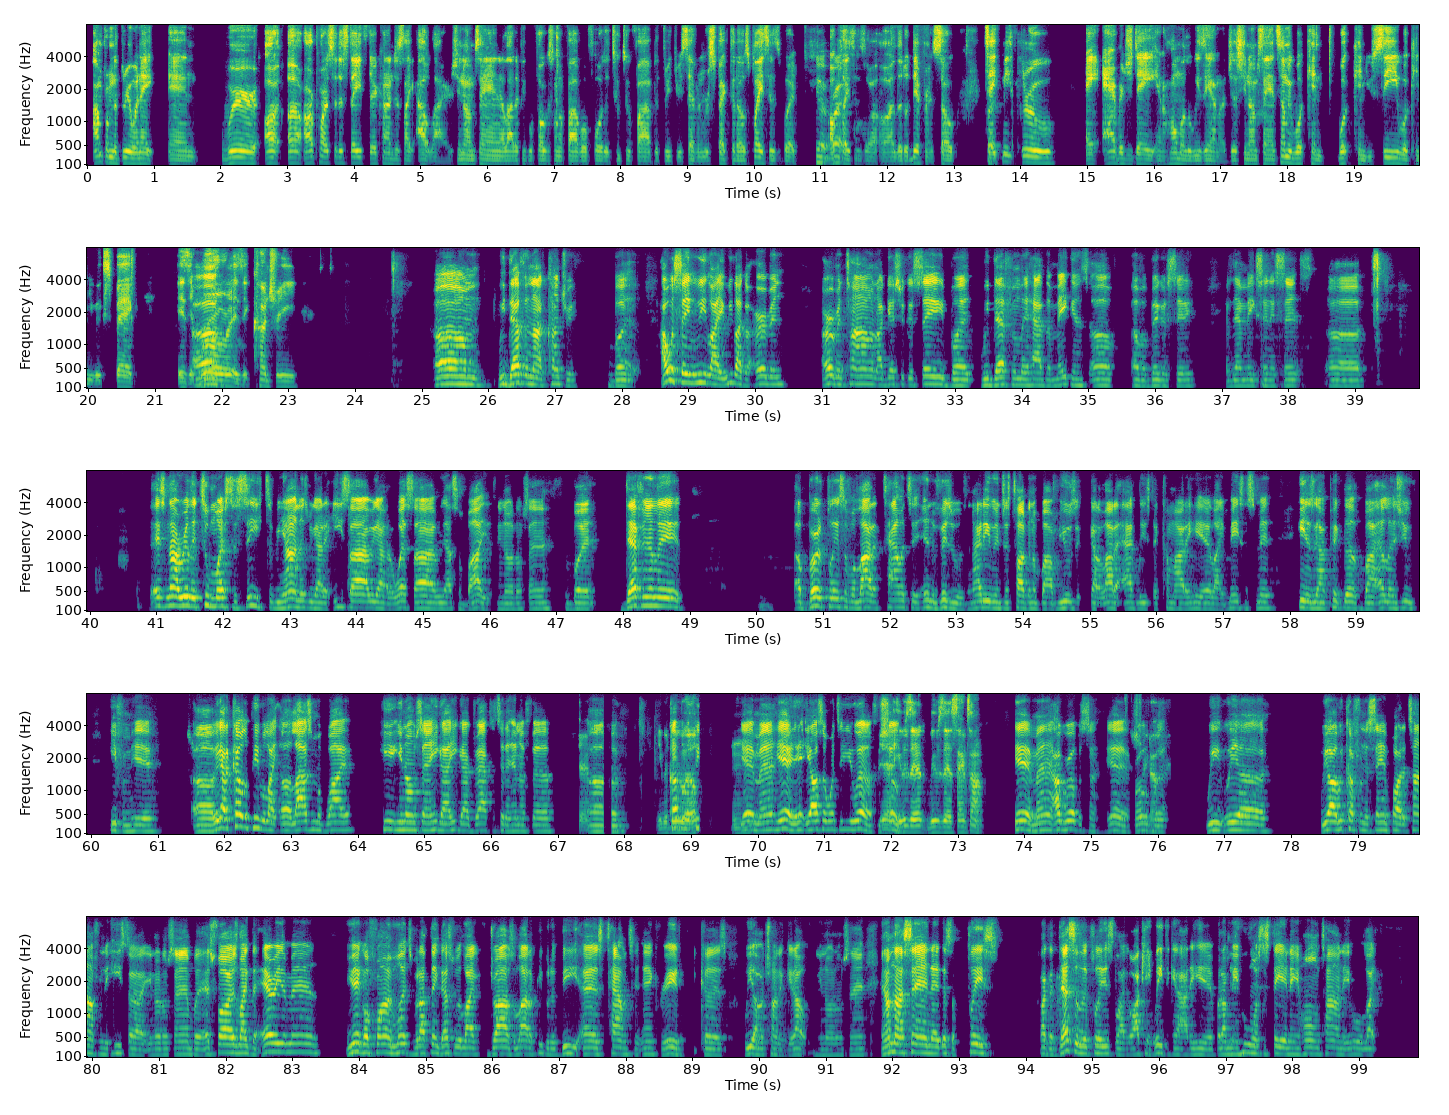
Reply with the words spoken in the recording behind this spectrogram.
i'm from the 318 and we're our, uh, our parts of the states they're kind of just like outliers you know what i'm saying a lot of people focus on the 504 the 225 the 337 respect to those places but Yeah. all Right. places are, are a little different so take me through a average day in Houma, Louisiana. Just you know what I'm saying. Tell me what can what can you see? What can you expect? Is it Uh, rural? Is it country? Um, we definitely not country, but I would say we like we like a urban, urban town, I guess you could say, but we definitely have the makings of of a bigger city, if that makes any sense. Uh it's not really too much to see, to be honest. We got an east side, we got a west side, we got some bayous, you know what I'm saying? But definitely a birthplace of a lot of talented individuals. And not even just talking about music. Got a lot of athletes that come out of here, like Mason Smith. He just got picked up by LSU. He from here. Uh, we got a couple of people like uh, Elijah McGuire. He, you know what I'm saying? He got he got drafted to the NFL. Yeah. Uh, He would do well. Mhm. yeah, man. Yeah, he he also went to UL for yeah, sure. he was there. We was there at the same time. Yeah, man. I grew up with son. Yeah, bro. But we we uh we all we come from the same part of town from the east side, you know what I'm saying? But as far as like the area, man, you ain't gonna find much, but I think that's what like drives a lot of people to be as talented and creative because we all trying to get out, you know what I'm saying? And I'm not saying that it's a place like a desolate place, like, oh, I can't wait to get out of here. But I mean, who wants to stay in their hometown their whole life?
